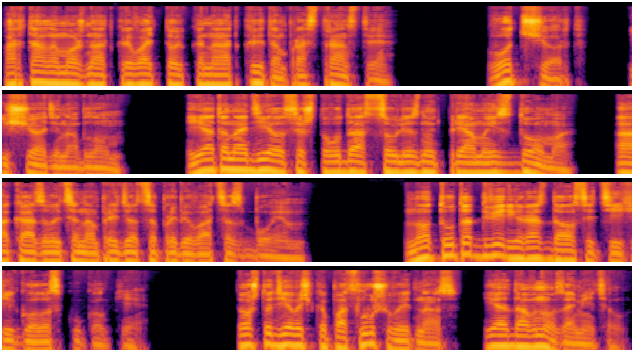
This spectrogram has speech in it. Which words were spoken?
Порталы можно открывать только на открытом пространстве. Вот черт, еще один облом. Я-то надеялся, что удастся улизнуть прямо из дома, а оказывается, нам придется пробиваться с боем. Но тут от двери раздался тихий голос куколки. То, что девочка подслушивает нас, я давно заметил.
